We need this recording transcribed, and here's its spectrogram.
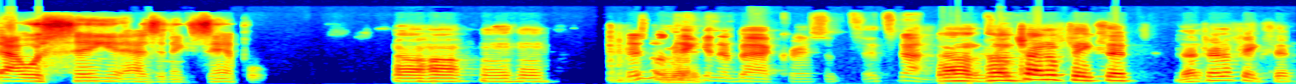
I was saying it as an example. Uh huh. Mm-hmm. There's no I mean- taking it back, Chris. It's it's done. Don't don't try to fix it. Don't try to fix it.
